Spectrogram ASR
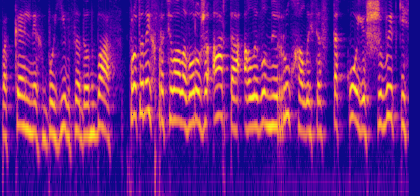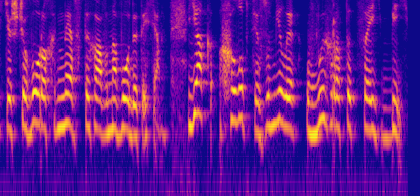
пекельних боїв за Донбас. Проти них працювала ворожа арта, але вони рухалися з такою швидкістю, що ворог не встигав наводитися. Як хлопці зуміли виграти цей бій,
